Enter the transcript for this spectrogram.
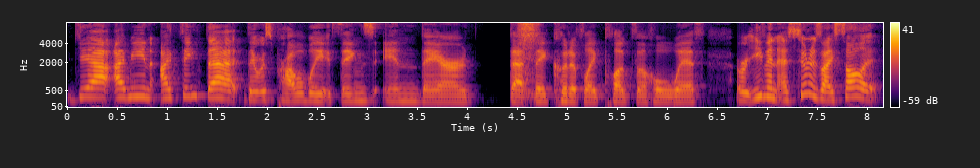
Yeah, I mean, I think that there was probably things in there that they could have like plugged the hole with, or even as soon as I saw it,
